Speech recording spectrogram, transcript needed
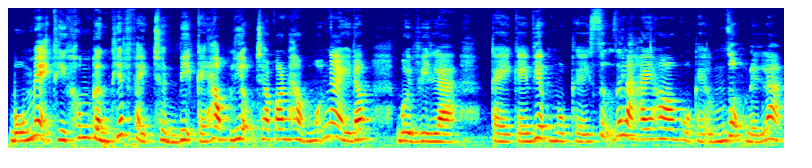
bố mẹ thì không cần thiết phải chuẩn bị cái học liệu cho con học mỗi ngày đâu. Bởi vì là cái cái việc một cái sự rất là hay ho của cái ứng dụng đấy là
